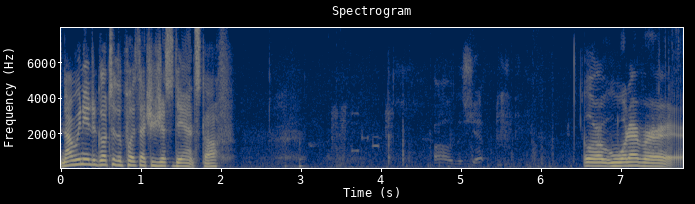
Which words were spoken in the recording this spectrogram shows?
Now we need to go to the place that you just danced off. Oh, the ship? Or whatever,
